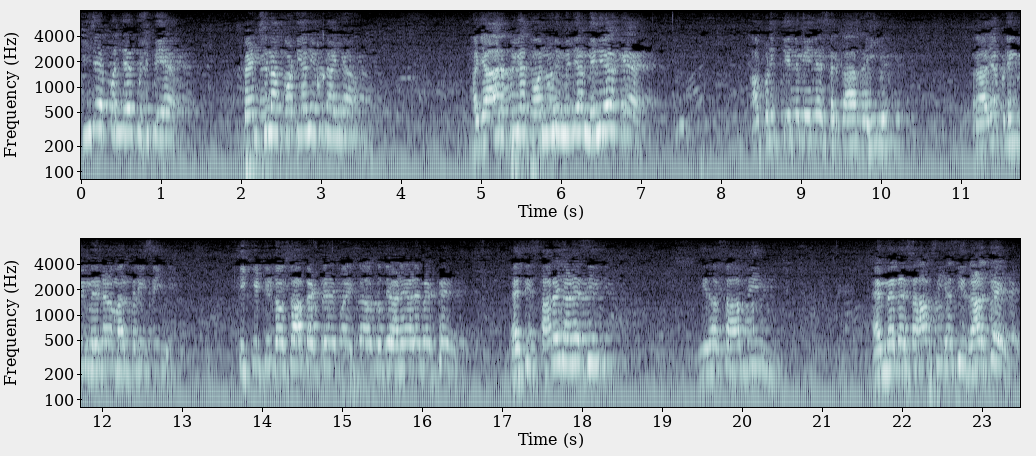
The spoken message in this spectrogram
ਕਿਹਦੇ ਪੱਲੇ ਕੁਝ ਪਿਆ ਪੈਨਸ਼ਨਾਂ ਤੁਹਾਡੀਆਂ ਨਹੀਂ ਵਧਾਈਆਂ। ਹਜ਼ਾਰ ਰੁਪਇਆ ਤੁਹਾਨੂੰ ਨਹੀਂ ਮਿਲਿਆ ਮਿਲਿਆ ਕਿਆ ਆਪਣੀ 3 ਮਹੀਨੇ ਸਰਕਾਰ ਰਹੀ ਹੈ। ਰਾਜਾ ਬੜਿੰਗ ਵੀ ਮੇਰੇ ਨਾਲ ਮੰਤਰੀ ਸੀ। ਕਿੱਕੀ ਢਿੱਲੋਂ ਸਾਹਿਬ ਬੈਠੇ, ਭਾਈ ਸਾਹਿਬ ਲੁਧਿਆਣੇ ਵਾਲੇ ਬੈਠੇ। ਐਸੀ ਸਾਰੇ ਜਾਣੇ ਸੀ। ਜੀਰਾ ਸਾਹਿਬ ਵੀ ਐਮਐਲਏ ਸਾਹਿਬ ਸੀ, ਅਸੀਂ ਰਲ ਕੇ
